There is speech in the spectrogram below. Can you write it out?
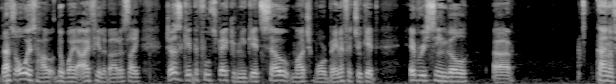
that's always how the way I feel about it. It's like just get the full spectrum. You get so much more benefits. You get every single uh, kind of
